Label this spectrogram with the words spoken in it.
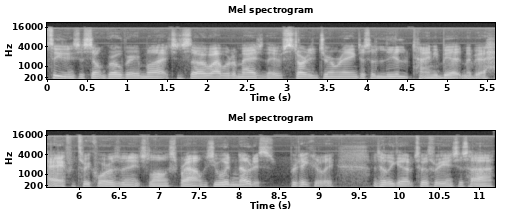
seedlings just don't grow very much. And so I would imagine they've started germinating just a little tiny bit, maybe a half or three quarters of an inch long sprout, which you wouldn't notice particularly until they get up two or three inches high.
